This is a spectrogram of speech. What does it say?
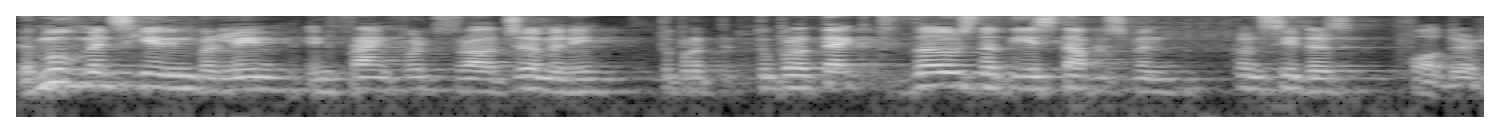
the movements here in Berlin, in Frankfurt, throughout Germany, to, pro to protect those that the establishment considers fodder.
